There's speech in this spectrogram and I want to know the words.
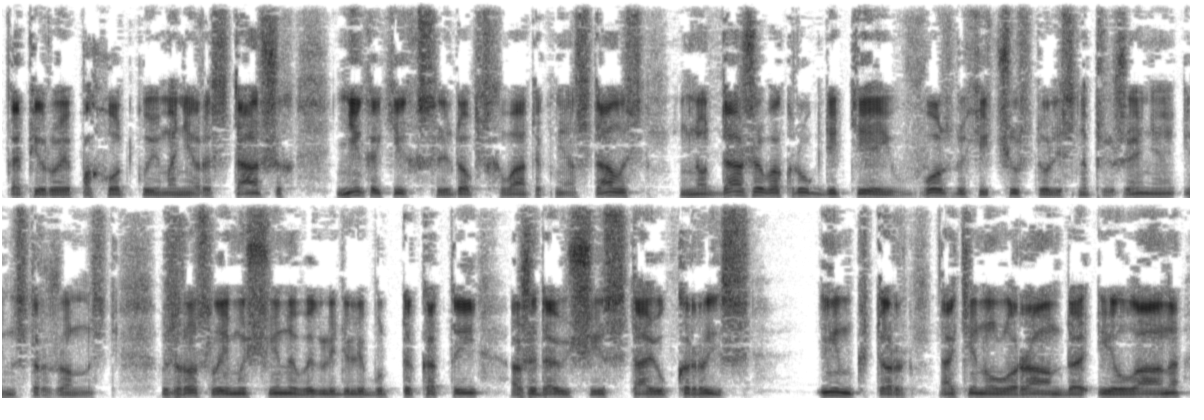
копируя походку и манеры старших. Никаких следов схваток не осталось, но даже вокруг детей в воздухе чувствовались напряжение и настороженность. Взрослые мужчины выглядели будто коты, ожидающие стаю крыс — Инктор окинул Ранда и Лана,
